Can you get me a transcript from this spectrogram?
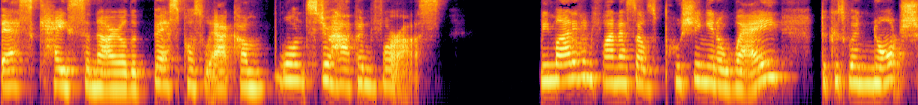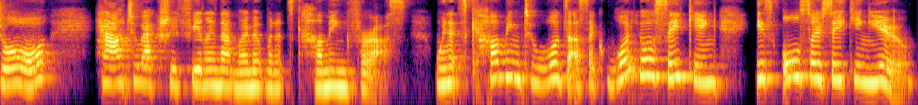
best case scenario, the best possible outcome wants to happen for us. We might even find ourselves pushing it away because we're not sure how to actually feel in that moment when it's coming for us. When it's coming towards us, like what you're seeking is also seeking you.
